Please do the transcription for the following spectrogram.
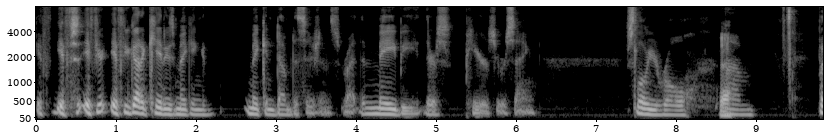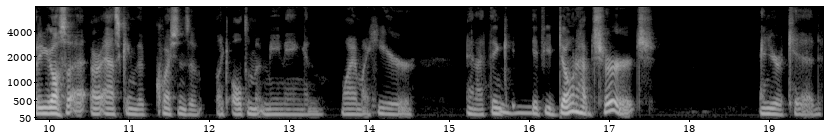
If if if you if you got a kid who's making making dumb decisions, right? Then maybe there's peers who are saying, slow your roll. Yeah. Um, but you also are asking the questions of like ultimate meaning and why am I here? And I think Mhm. if you don't have church and you're a kid,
